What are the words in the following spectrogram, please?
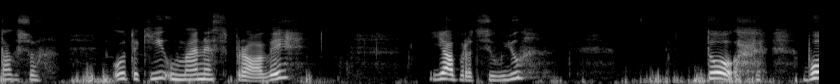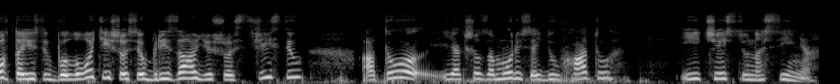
Так що, отакі у мене справи. Я працюю, то бовтаюсь в болоті, щось обрізаю, щось чистю, а то, якщо заморюся, йду в хату і чистю насіння.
